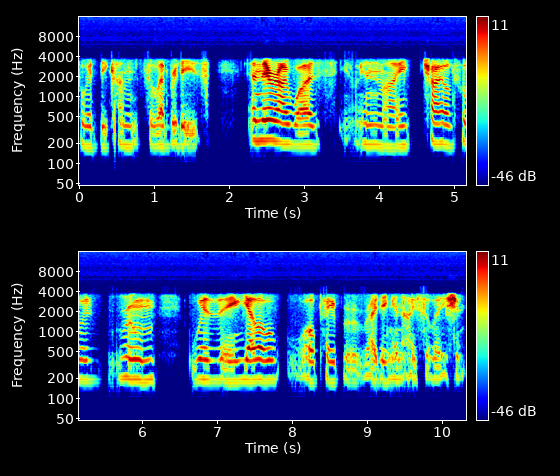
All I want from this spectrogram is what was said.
who had become celebrities. And there I was, you know, in my childhood room with the yellow wallpaper, writing in isolation.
